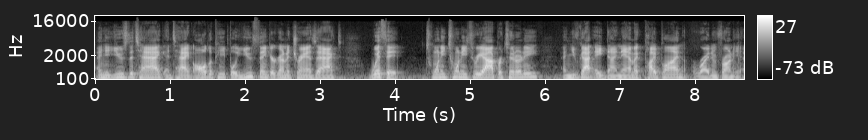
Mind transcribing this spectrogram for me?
and you use the tag and tag all the people you think are going to transact with it. 2023 opportunity, and you've got a dynamic pipeline right in front of you.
